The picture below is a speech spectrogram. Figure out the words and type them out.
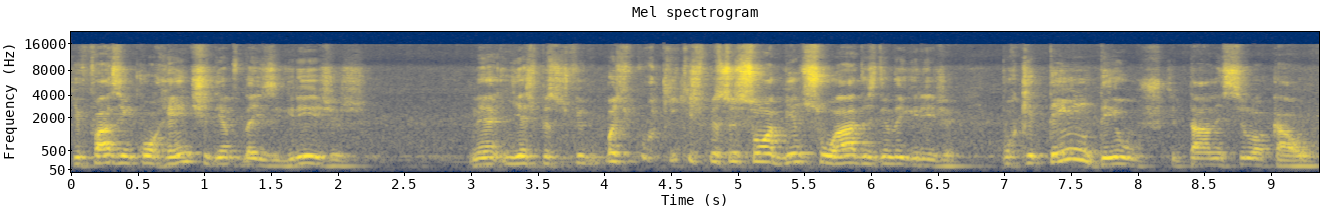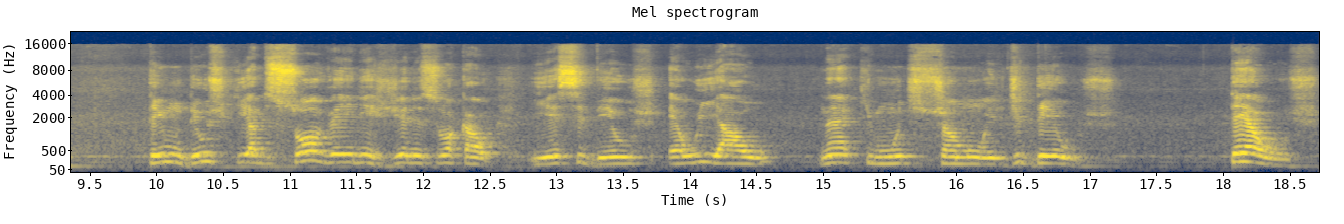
que fazem corrente dentro das igrejas, né? E as pessoas ficam, mas por que, que as pessoas são abençoadas dentro da igreja? Porque tem um Deus que está nesse local. Tem um Deus que absorve a energia nesse local. E esse Deus é o Ial, né? que muitos chamam ele de Deus. Teos,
